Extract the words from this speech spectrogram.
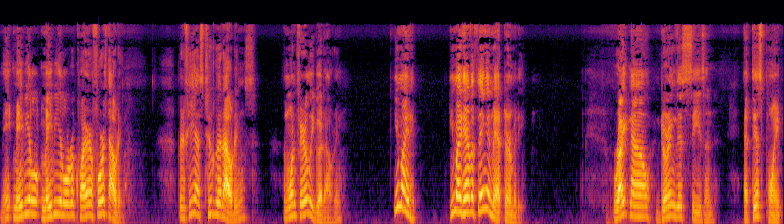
maybe it'll maybe it'll require a fourth outing. But if he has two good outings and one fairly good outing, you might you might have a thing in Matt Dermody. Right now, during this season, at this point,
